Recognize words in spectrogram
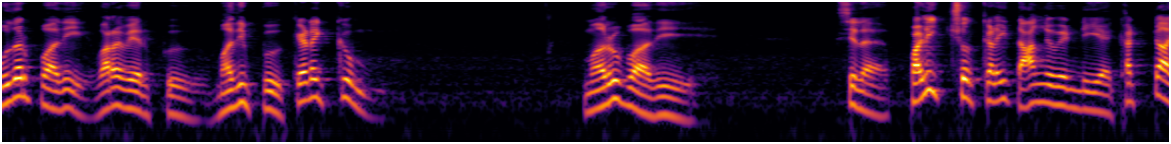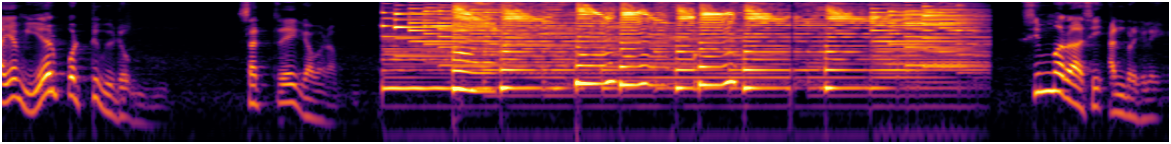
முதற்பாதி வரவேற்பு மதிப்பு கிடைக்கும். மறுபாதி. சில பழிச்சொற்களை தாங்க வேண்டிய கட்டாயம் ஏற்பட்டுவிடும். சற்றே கவனம். சிம்ம ராசி அன்பர்களே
